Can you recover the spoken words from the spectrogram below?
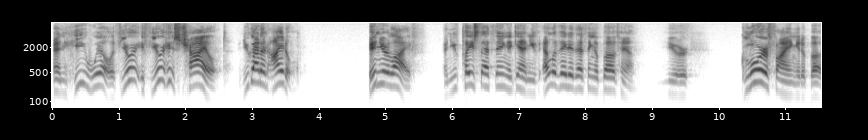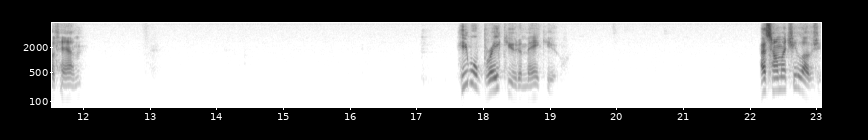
and He will. If you're if you're his child, you got an idol in your life, and you've placed that thing again, you've elevated that thing above him. You're glorifying it above him. He will break you to make you. That's how much He loves you.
